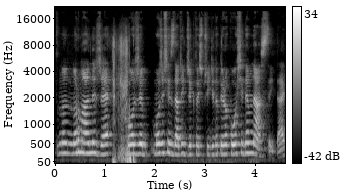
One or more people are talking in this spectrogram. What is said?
to no, normalne, że może, może się zdarzyć, że ktoś przyjdzie dopiero koło 17, tak?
